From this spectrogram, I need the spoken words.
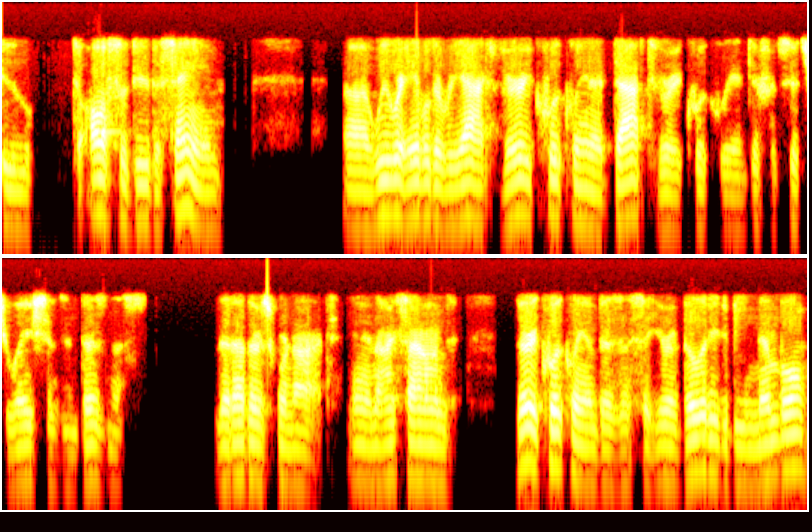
to to also do the same, uh, we were able to react very quickly and adapt very quickly in different situations in business that others were not. And I found very quickly in business that your ability to be nimble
